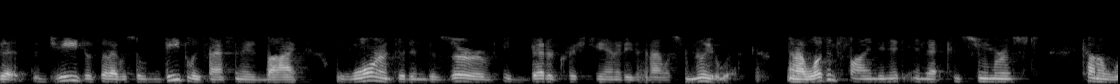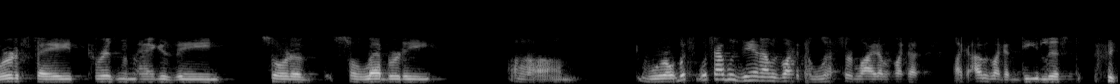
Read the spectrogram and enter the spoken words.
that Jesus that I was so deeply fascinated by warranted and deserved a better Christianity than I was familiar with. And I wasn't finding it in that consumerist kind of word of faith, charisma magazine, sort of celebrity um, world, which which I was in. I was like a lesser light. I was like a like I was like a D list,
